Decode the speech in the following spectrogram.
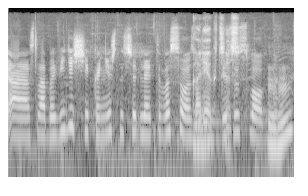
а слабовидящие, конечно, все для этого создано, Коррекция безусловно. Мгм.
